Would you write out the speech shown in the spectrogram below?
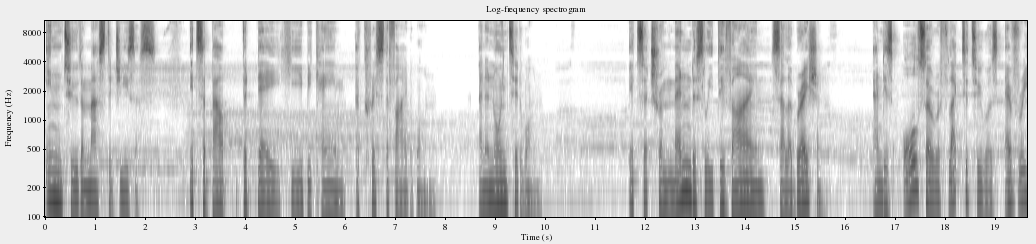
into the Master Jesus. It's about the day he became a Christified one, an anointed one. It's a tremendously divine celebration and is also reflected to us every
